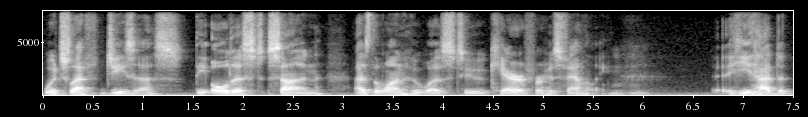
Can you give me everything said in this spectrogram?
which left Jesus, the oldest son, as the one who was to care for his family. Mm-hmm. He had to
